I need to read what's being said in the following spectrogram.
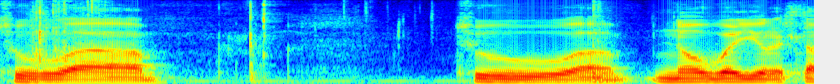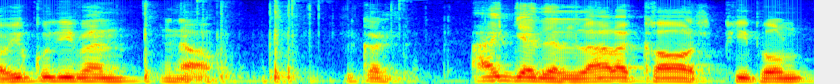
to uh, to uh, know where your stuff. You could even, you know, because I get a lot of calls. People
